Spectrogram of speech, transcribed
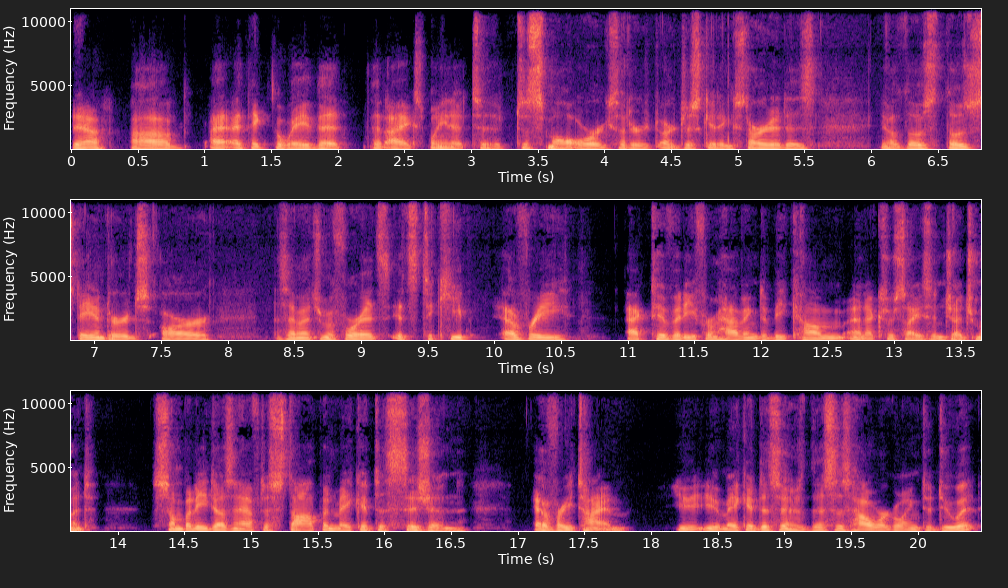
Yeah, uh, I, I, think the way that that I explain it to to small orgs that are are just getting started is, you know, those those standards are, as I mentioned before, it's it's to keep every activity from having to become an exercise in judgment. Somebody doesn't have to stop and make a decision every time. You you make a decision. This is how we're going to do it,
